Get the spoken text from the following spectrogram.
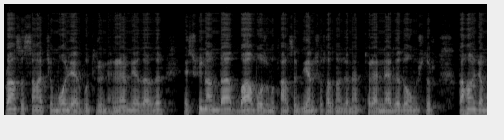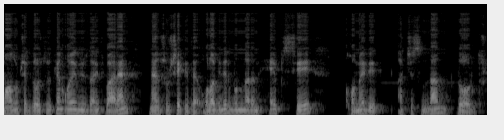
Fransız sanatçı Molière bu türün en önemli yazarıdır. Eski Yunan'da bağ bozumu tanrısı Dionysos adına düzenlenen törenlerde doğmuştur. Daha önce mazlum şekilde oluştururken 17. yüzyıldan itibaren mensur şekilde olabilir. Bunların hepsi komedi açısından doğrudur.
